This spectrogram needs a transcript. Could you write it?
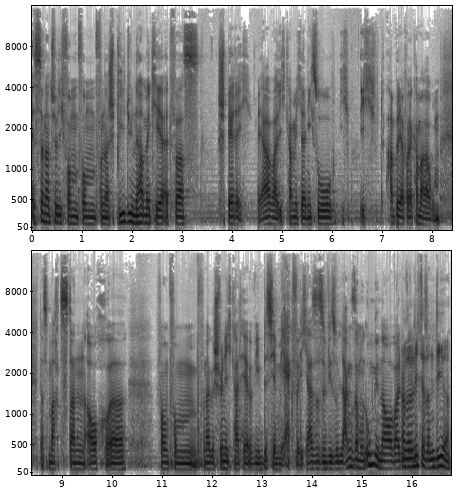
ist dann natürlich vom, vom, von der Spieldynamik her etwas sperrig. Ja, weil ich kann mich ja nicht so, ich, ich hampel ja vor der Kamera rum. Das macht's dann auch äh, vom, vom, von der Geschwindigkeit her irgendwie ein bisschen merkwürdig. Ja, es ist irgendwie so langsam und ungenau, weil du Also liegt das an dir?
